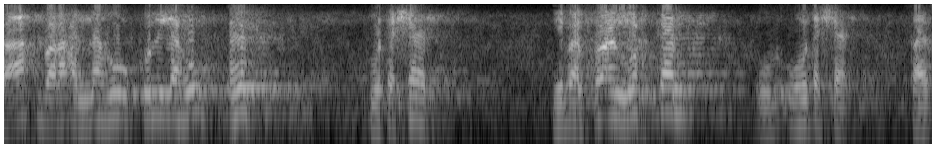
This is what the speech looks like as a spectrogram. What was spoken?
فأخبر أنه كله متشابه. يبقى القرآن محكم ومتشابه. طيب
